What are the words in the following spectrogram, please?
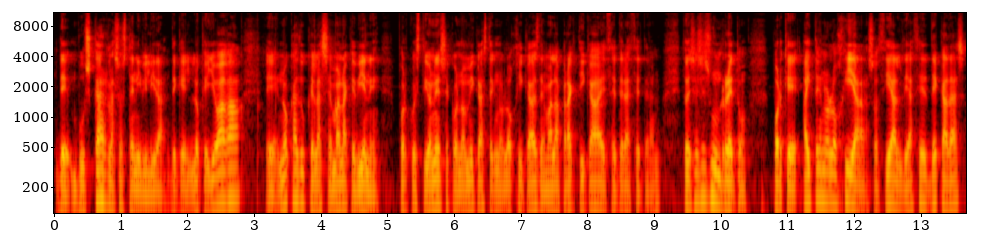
de buscar la sostenibilidad, de que lo que yo haga eh, no caduque la semana que viene por cuestiones económicas, tecnológicas, de mala práctica, etcétera, etcétera. Entonces ese es un reto, porque hay tecnología social de hace décadas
